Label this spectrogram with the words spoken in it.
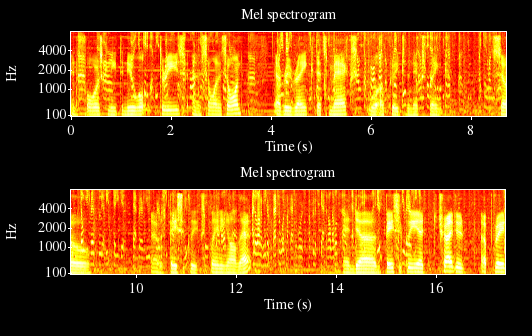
And fours can eat the new threes. And so on and so on every rank that's max will upgrade to the next rank. So I was basically explaining all that. And uh, basically I tried to upgrade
